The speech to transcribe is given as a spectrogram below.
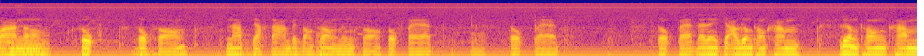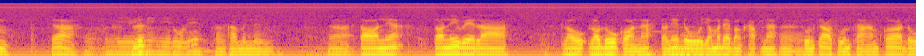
วันสองศุกร์ตกสองนับจากสามเป็นสองช่องหนึ่งสองตกแปดตกแปด ตกแปดได้วนี่จะเอาเรื่องทองคำเรื่องทองคำใช่ป่ะมันมีเรื่องไม่มีดูดิทองคำเป็นหนึ่งอ่าตอนเนี้ย ตอนนี้เวลาเราเราดูก่อนนะ ตอนนี้ดูยังไม่ได้บังคับนะเออศูนย์เก้าศูนย์สามก็ดู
